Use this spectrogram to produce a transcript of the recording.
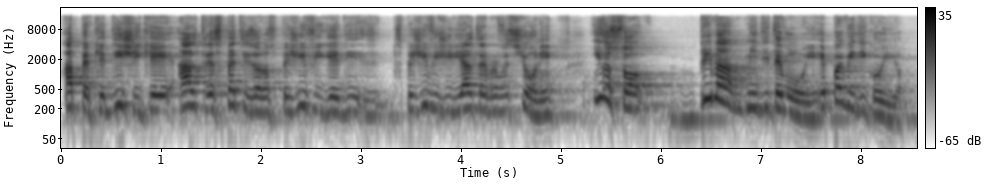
Ah, perché dici che altri aspetti sono di, specifici di altre professioni? Io sto prima mi dite voi e poi vi dico io.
